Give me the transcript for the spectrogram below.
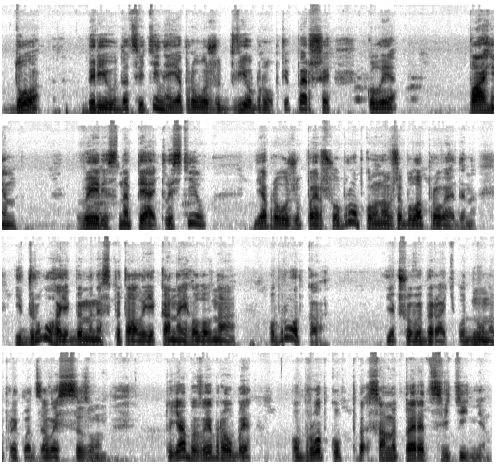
до періоду цвітіння я проводжу дві обробки. Перше, коли пагін виріс на 5 листів, я проводжу першу обробку, вона вже була проведена. І друга, якби мене спитали, яка найголовна обробка, якщо вибирати одну, наприклад, за весь сезон, то я би вибрав би обробку саме перед цвітінням.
